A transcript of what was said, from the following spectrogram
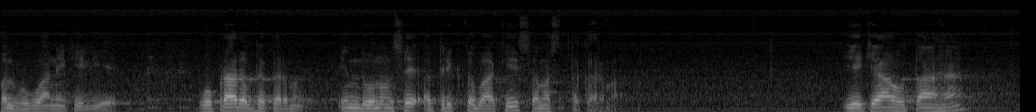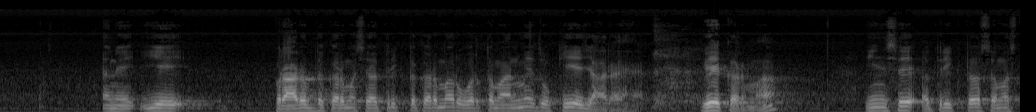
फल भोगवाने के लिए, वो प्रारब्ध कर्म, इन दोनों से अतिरिक्त बाकी समस्त कर्म। ये क्या होता है? यानी ये प्रारब्ध कर्म से अतिरिक्त कर्म और वर्तमान में जो किए जा रहे हैं, वे कर्म, इनसे अतिरिक्त समस्त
